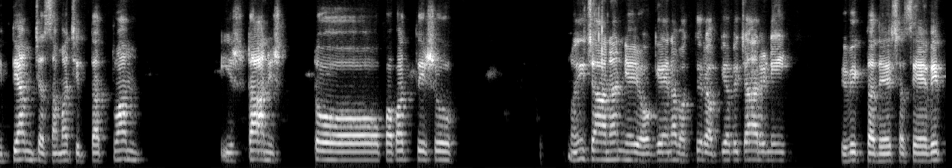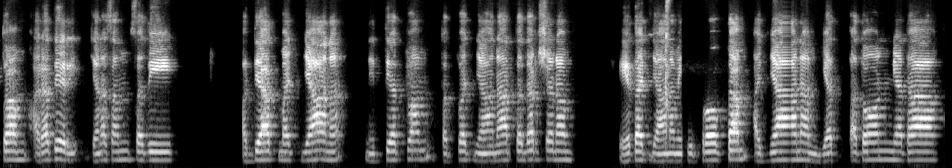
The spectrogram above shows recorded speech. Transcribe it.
नित्यं च समचित्तत्वम् इष्टानिष्टोपपत्तिषु मयि चानन्ययोगेन भक्तिरव्यभिचारिणी विविक्तदेशसेवित्वम् अरतिर्जनसंसदि अध्यात्मज्ञान नित्यत्वं तत्त्वज्ञानार्थदर्शनम् एतज्ज्ञानमिति प्रोक्तम्, अज्ञानं यत् ततोऽन्यथा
